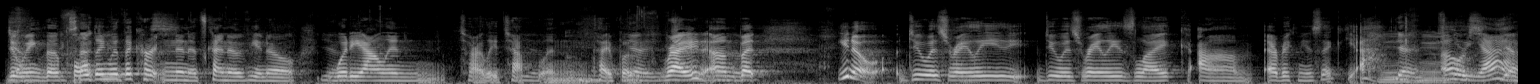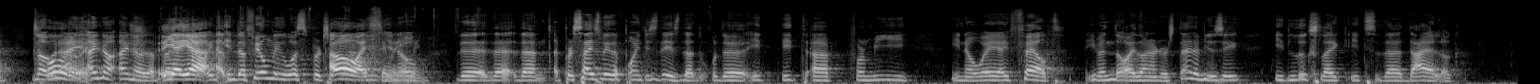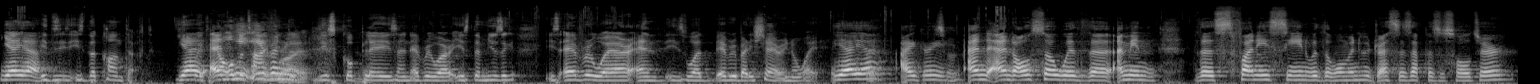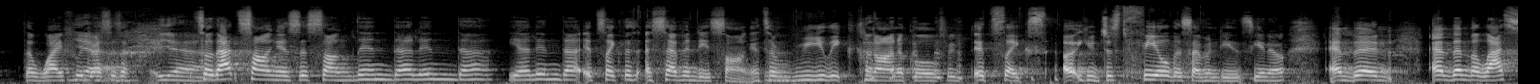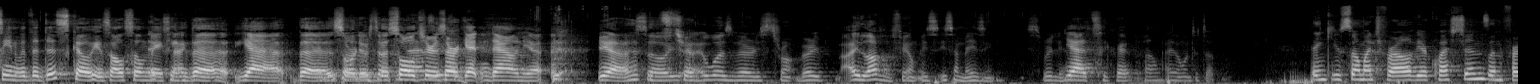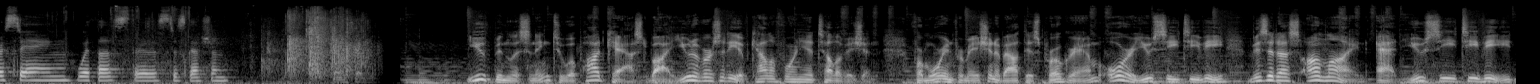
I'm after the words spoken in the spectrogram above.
doing the exactly. folding with the curtain and it's kind of, you know, Yeah. Woody Allen, Charlie Chaplin type of, Yeah, yeah. right? Yeah, um, but you know, do Israeli do Israelis like um, Arabic music? Yeah. Yeah. Oh, yeah. Yeah. No, Totally. I, I know. I know that. But, Yeah, you yeah. know, in, in the film, it was particularly. Oh, I see You what know, you mean. the, the, the precisely the point is this that the it it uh, for me in a way I felt even though I don't understand the music, it looks like it's the dialogue. Yeah, yeah. It is, is the contact. Yeah, Like and all the he time, even- the Right. disco plays and everywhere is the music is everywhere and is what everybody share in a way. Yeah, yeah, Right. I agree. So- And and also with the, I mean, this funny scene with the woman who dresses up as a soldier, the wife who Yeah, dresses up. yeah. So that song is this song, Linda, Linda, yeah, Linda. It's like the, a '70s song. It's a really canonical. it's like uh, you just feel the '70s, you know. And then and then the last scene with the disco, he's also making the yeah the, the sort of the soldiers are getting down. Yeah, yeah. So yeah, true. it was very strong. Very, I love the film. It's, it's amazing. It's really. Yeah, it's a great film. I don't want to talk. Thank you so much for all of your questions and for staying with us through this discussion. You've been listening to a podcast by University of California Television. For more information about this program or UCTV, visit us online at uctv.tv.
